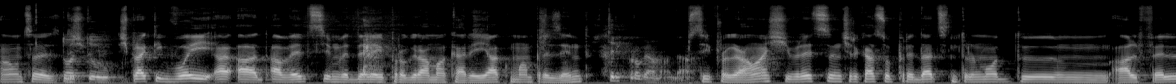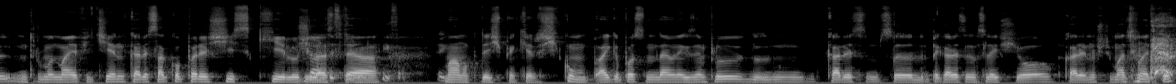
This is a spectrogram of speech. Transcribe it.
Am înțeles. Deci, Totul și practic voi a, a, aveți în vedere programa care e acum în prezent, strict programa, da. strict programa și vreți să încercați să o predați într-un mod um, altfel, într-un mod mai eficient, care să acopere și skill-urile Și alte astea. skill-uri, Exact. Mamă, cât de șmecher. Și cum? Adică poți să-mi dai un exemplu mm, care să, să, pe care să înțeleg și eu, care nu știu matematică?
